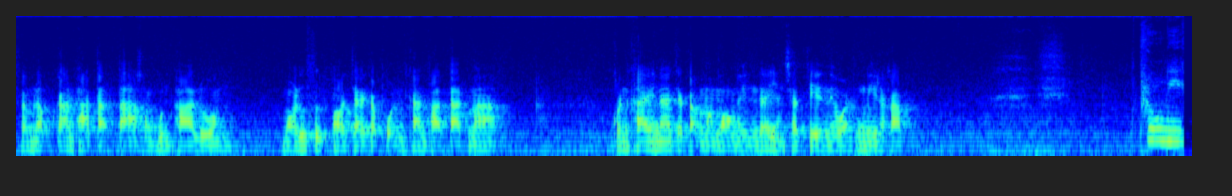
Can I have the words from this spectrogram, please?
สำหรับการผ่าตัดตาของคุณผาหลวง หมอรู้สึกพอใจกับผลการผ่าตัดมาก คนไข้น่าจะกลับมามองเห็นได้อย่างชัดเจนในวันพรุ่งนี้แหละครับ พรุ่งนี้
